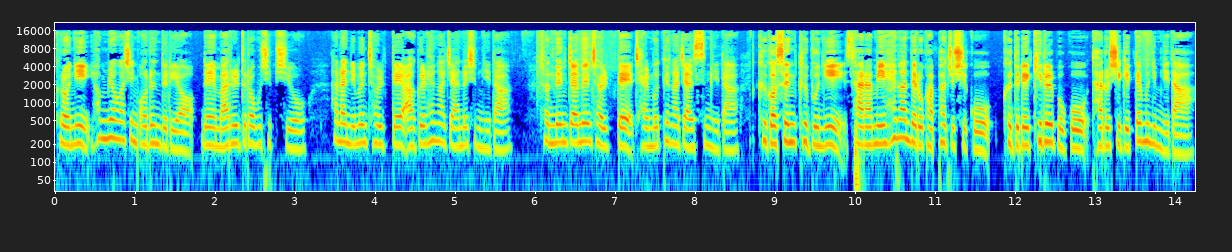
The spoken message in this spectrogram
그러니 현명하신 어른들이여 내 말을 들어보십시오. 하나님은 절대 악을 행하지 않으십니다. 전능자는 절대 잘못 행하지 않습니다. 그것은 그분이 사람이 행한 대로 갚아주시고 그들의 길을 보고 다루시기 때문입니다.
